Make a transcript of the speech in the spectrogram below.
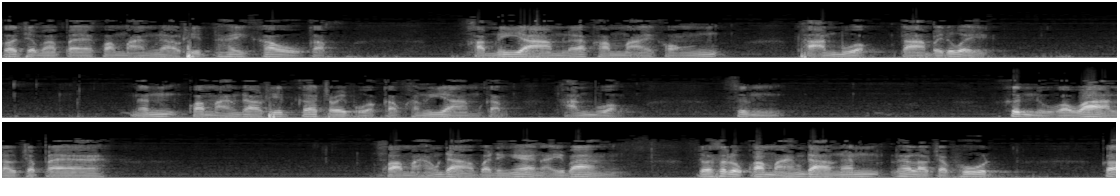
ก็จะมาแปลความหมายของดาวอาทิตย์ให้เข้ากับคำนิยามและความหมายของฐานบวกตามไปด้วย นั้นความหมายของดาวอาทิตย์ก็จะไปบวกกับคำนิยามกับฐานบวก ซึ่งขึ้นอยู่กับว่าเราจะแปลความหมายของดาวไปในแง่ไหนบ้าง โดยสรุปความหมายของดาวนั้น ถ้าเราจะพูด ก็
